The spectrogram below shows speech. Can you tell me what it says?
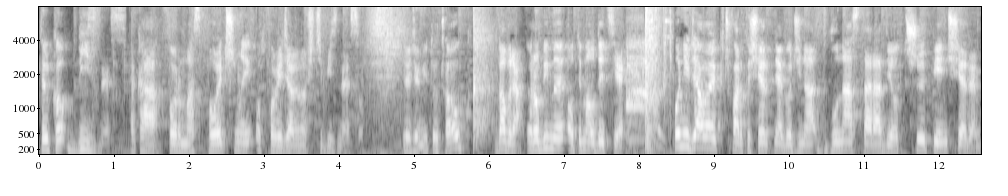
tylko biznes. Taka forma społecznej odpowiedzialności biznesu. Jedzie mi tu czołg? Dobra, robimy o tym audycję. Poniedziałek, 4 sierpnia, godzina 12, radio 357.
